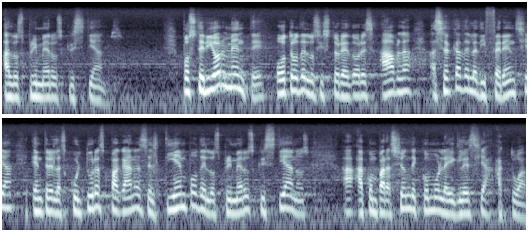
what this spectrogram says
a los primeros cristianos. Posteriormente, otro de los historiadores habla acerca de la diferencia entre las culturas paganas del tiempo de los primeros cristianos a, comparación de cómo la iglesia actuaba.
